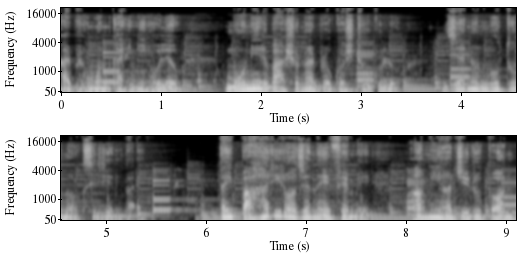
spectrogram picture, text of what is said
আর ভ্রমণ কাহিনী হলেও মনের বাসনার প্রকোষ্ঠগুলো যেন নতুন অক্সিজেন পায়। তাই পাহাড়ির অজানা এফএমে আমি আর যে রূপন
